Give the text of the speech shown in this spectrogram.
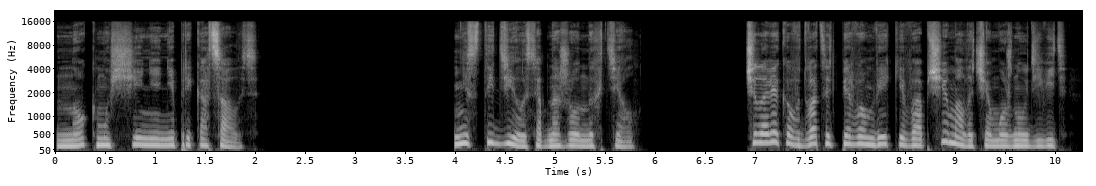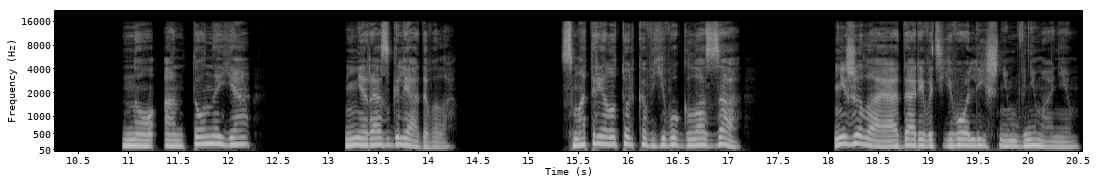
но к мужчине не прикасалась. Не стыдилась обнаженных тел. Человека в 21 веке вообще мало чем можно удивить, но Антона я не разглядывала. Смотрела только в его глаза — не желая одаривать его лишним вниманием.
